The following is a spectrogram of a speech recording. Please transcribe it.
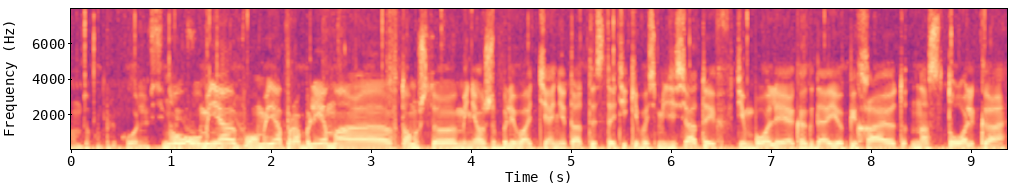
он такой прикольный, все Ну, у меня, у меня проблема в том, что меня уже болевать тянет от эстетики 80-х, тем более, когда ее пихают настолько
